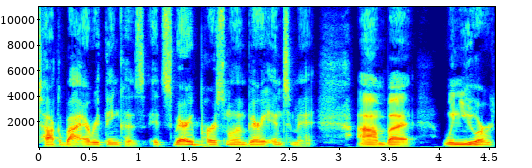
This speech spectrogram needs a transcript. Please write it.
talk about everything because it's very personal and very intimate. Um, but when you are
